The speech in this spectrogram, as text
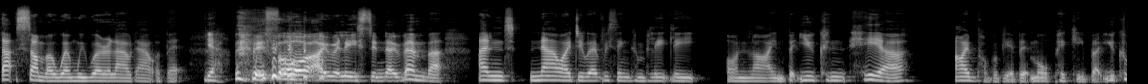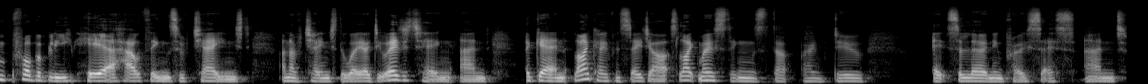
that summer when we were allowed out a bit Yeah. before I released in November. And now I do everything completely online. But you can hear, I'm probably a bit more picky, but you can probably hear how things have changed. And I've changed the way I do editing. And again, like Open Stage Arts, like most things that I do, it's a learning process. And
